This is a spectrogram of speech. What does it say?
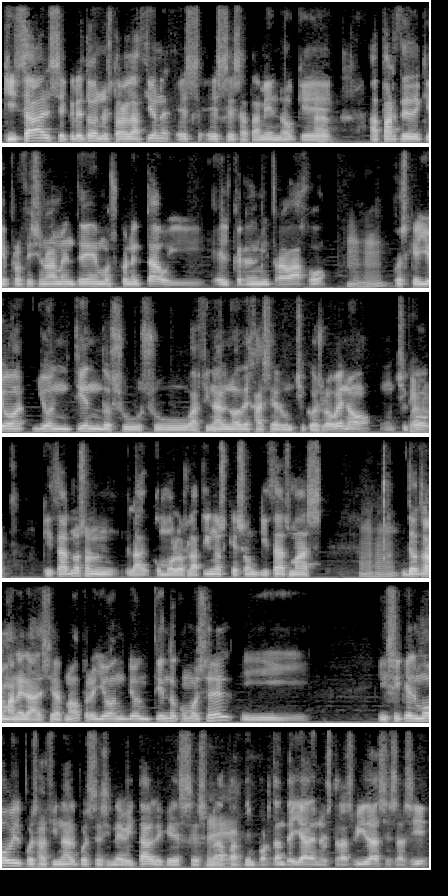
Quizá el secreto de nuestra relación es, es esa también, ¿no? Que ah. aparte de que profesionalmente hemos conectado y él cree en mi trabajo, pues que yo, yo entiendo su, su, al final no deja ser un chico esloveno, un chico, quizás no son como los latinos que son quizás más de otra manera de ser, ¿no? Pero yo, yo entiendo cómo es él y, y sí que el móvil, pues al final pues es inevitable, que es, es una parte importante ya de nuestras vidas, es así.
